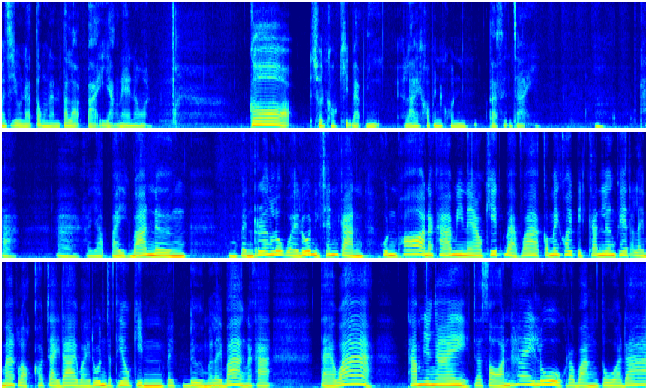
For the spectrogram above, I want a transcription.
ันจะอยู่ณตรงนั้นตลอดไปอย่างแน่นอน ก็ชวนเขาคิดแบบนี้ไล่เขาเป็นคนตัดสินใจ ค่ะ อ่า ขยับไปอีกบ้านหนึ่งเป็นเรื่องลูกวัยรุ่นอีกเช่นกัน คุณพ่อนะคะ มีแนวคิดแบบว่าก็ไม่ค่อยปิดกั้นเรื่องเพศอะไรมากหรอกเข้าใจได้วัยรุ่นจะเที่ยวกินไปดื่มอะไรบ้างนะคะ แต่ว่า ทำยังไงจะสอนให้ลูกระวังตัวได้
